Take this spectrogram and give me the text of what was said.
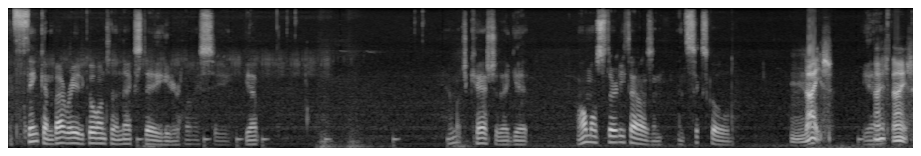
I think I'm about ready to go on to the next day here. Let me see. Yep. How much cash did I get? Almost 30,000 and 6 gold. Nice, Yeah, nice, nice.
